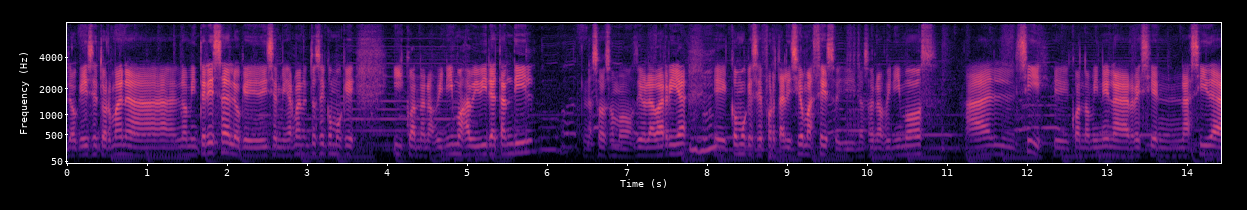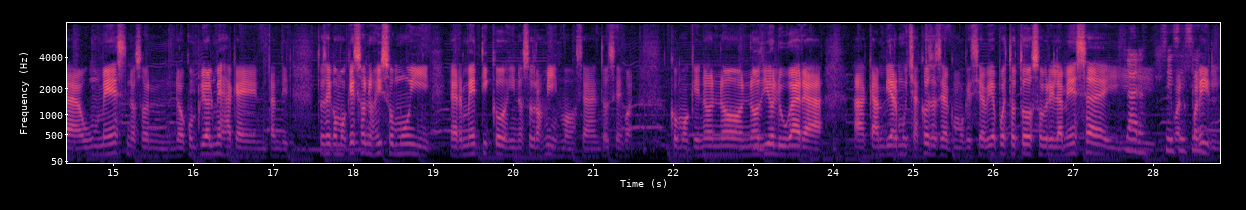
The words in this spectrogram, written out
lo que dice tu hermana no me interesa, lo que dicen mis hermanos. Entonces como que, y cuando nos vinimos a vivir a Tandil, nosotros somos de Olavarría, eh, como que se fortaleció más eso y nosotros nos vinimos al, sí, eh, cuando mi nena recién nacida, un mes, nosotros, lo cumplió el mes acá en Tandil. Entonces como que eso nos hizo muy herméticos y nosotros mismos, o sea, entonces, bueno, como que no, no, no dio lugar a, a cambiar muchas cosas, o sea, como que se había puesto todo sobre la mesa y, Claro, y, sí, bueno, sí, por sí.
